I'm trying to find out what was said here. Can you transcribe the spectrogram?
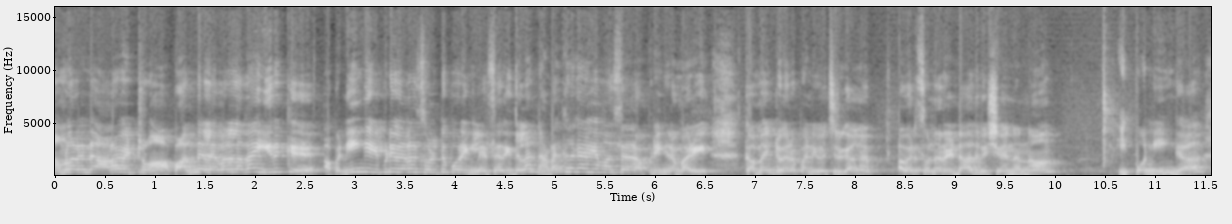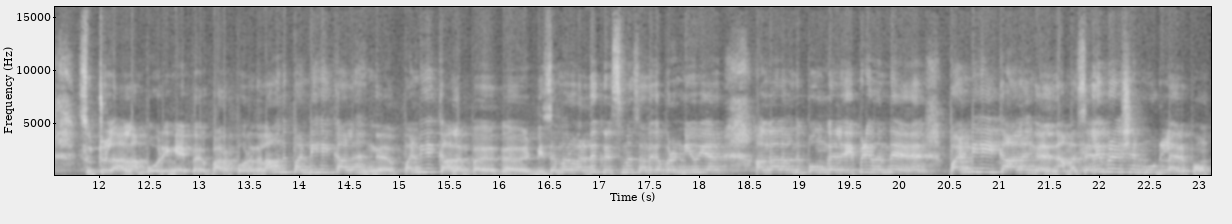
நம்மள ரெண்டு அற விட்டுருவோம் அப்போ அந்த லெவலில் தான் இருக்குது அப்போ நீங்கள் இப்படி வேற சொல்லிட்டு போகிறீங்களே சார் இதெல்லாம் நடக்கிற காரியமா சார் அப்படிங்கிற மாதிரி கமெண்ட் வேற பண்ணி வச்சிருக்காங்க. அவர் சொன்ன ரெண்டாவது விஷயம் என்னென்னா இப்போ நீங்கள் சுற்றுலாலாம் போகிறீங்க இப்போ வரப்போகிறதெல்லாம் வந்து பண்டிகை காலங்க. பண்டிகை காலம். இப்போ டிசம்பர் வருது கிறிஸ்மஸ் அதுக்கப்புறம் நியூ இயர் அங்கால வந்து பொங்கல் இப்படி வந்து பண்டிகை காலங்கள். நம்ம செலிப்ரேஷன் மூடில் இருப்போம்.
